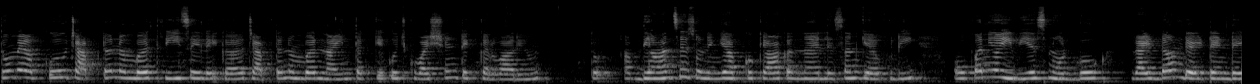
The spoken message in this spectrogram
तो मैं आपको चैप्टर नंबर थ्री से लेकर चैप्टर नंबर नाइन तक के कुछ क्वेश्चन टिक करवा रही हूँ। तो अब ध्यान से सुनेंगे आपको क्या करना है। Listen carefully open your E V S notebook write down date and day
